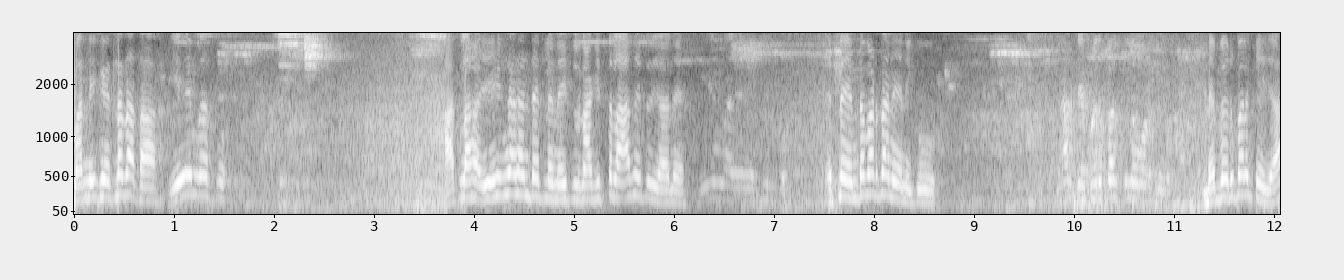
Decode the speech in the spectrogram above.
మరి నీకు ఎట్లా తాత? ఏం కాదు అట్లా ఏం కాదంటే ఎట్లా ఇట్లా నాకు ఇట్లా లాస్ అవుతుంది కానీ ఎట్లా ఎంత పడతానే నీకు? నాకు డెబ్బై రూపాయలు కిలో పడుతుంది. డెబ్బై రూపాయల కేజా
